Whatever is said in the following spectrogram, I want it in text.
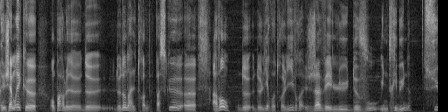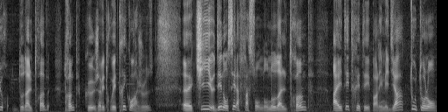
J'aimerais qu'on parle de, Donald Trump, parce que euh, avant de, lire votre livre, j'avais lu de vous une tribune sur Donald Trump, Trump que j'avais trouvée très courageuse, euh, qui dénonçait la façon dont Donald Trump a été traité par les médias tout au long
